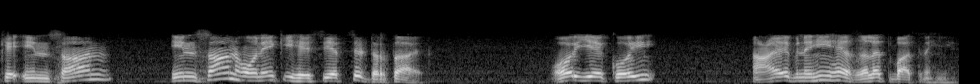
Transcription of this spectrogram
کہ انسان انسان ہونے کی حیثیت سے ڈرتا ہے۔ اور یہ کوئی عائب نہیں ہے، غلط بات نہیں ہے۔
